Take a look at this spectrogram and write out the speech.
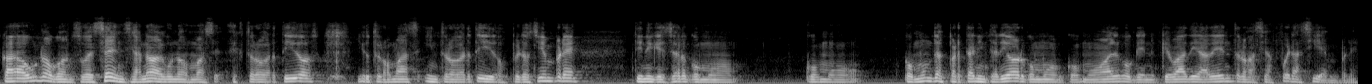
cada uno con su esencia, ¿no? Algunos más extrovertidos y otros más introvertidos, pero siempre tiene que ser como, como, como un despertar interior, como, como algo que, que va de adentro hacia afuera siempre.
